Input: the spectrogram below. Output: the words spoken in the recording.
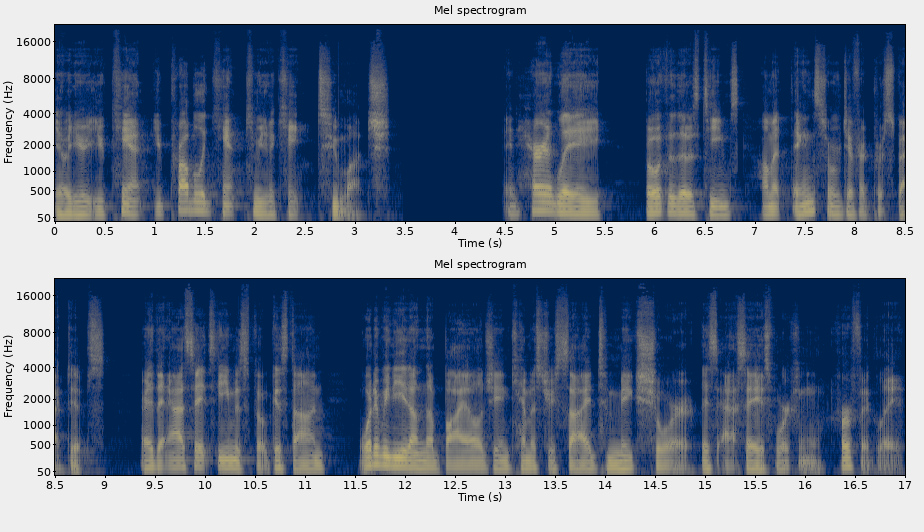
You know, you, you can't, you probably can't communicate too much. Inherently, both of those teams come at things from different perspectives. Right? The assay team is focused on what do we need on the biology and chemistry side to make sure this assay is working perfectly?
